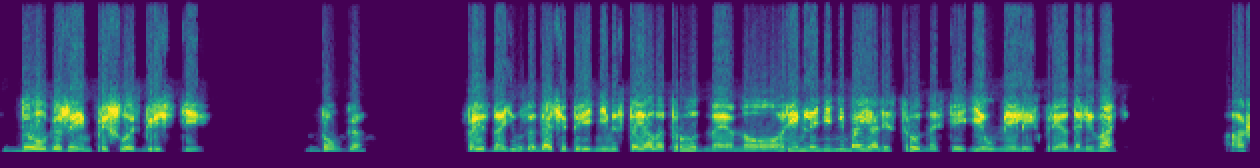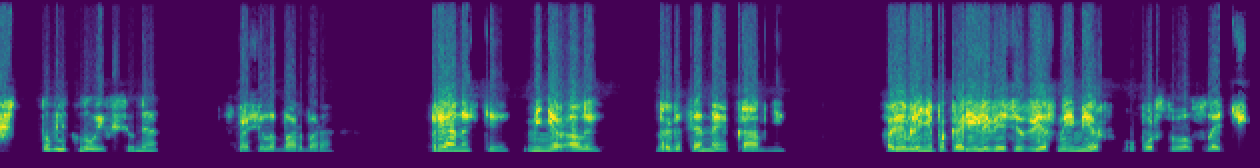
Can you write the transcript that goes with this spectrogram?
Долго же им пришлось грести. Долго. Признаю, задача перед ними стояла трудная, но римляне не боялись трудностей и умели их преодолевать. А что влекло их сюда? спросила Барбара. Пряности, минералы, драгоценные камни. Римляне покорили весь известный мир, упорствовал Флетч.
